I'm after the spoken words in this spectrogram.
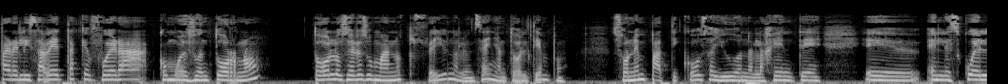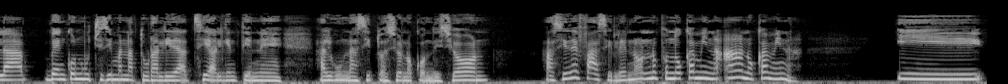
para Elizabeth que fuera como de su entorno. Todos los seres humanos, pues ellos me lo enseñan todo el tiempo. Son empáticos, ayudan a la gente. eh, en la escuela ven con muchísima naturalidad si alguien tiene alguna situación o condición. Así de fácil, ¿eh? No, no, pues no camina. Ah, no camina. Y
